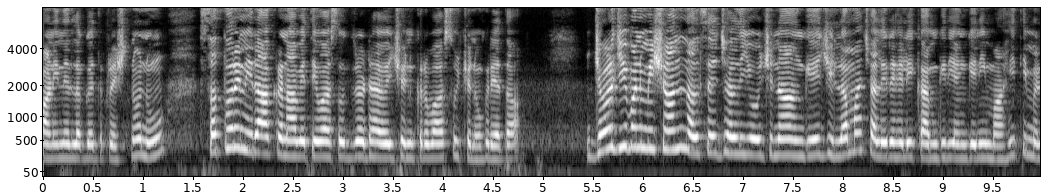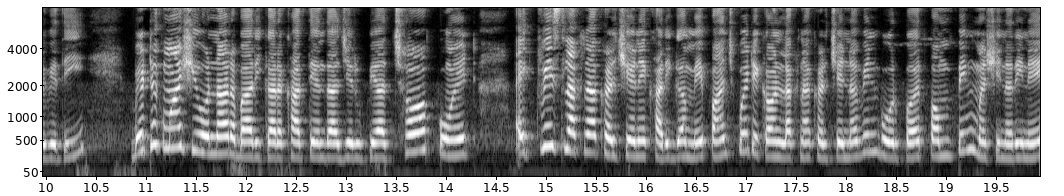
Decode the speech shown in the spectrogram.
પાણીને લગત પ્રશ્નોનું સત્વરે નિરાકરણ આવે તેવા સુદૃઢ આયોજન કરવા સૂચનો કર્યા હતા. જળ જીવન મિશન નલ જલ યોજના અંગે જિલ્લામાં ચાલી રહેલી કામગીરી અંગેની માહિતી મેળવી હતી. બેઠકમાં શિહોરના રબારિકા ખાતે અંદાજે રૂપિયા છ પોઈન્ટ એકવીસ લાખના ખર્ચે અને ખારી ગામે પાંચ પોઈન્ટ એકાવન લાખના ખર્ચે નવીન બોર પર પમ્પિંગ મશીનરીને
